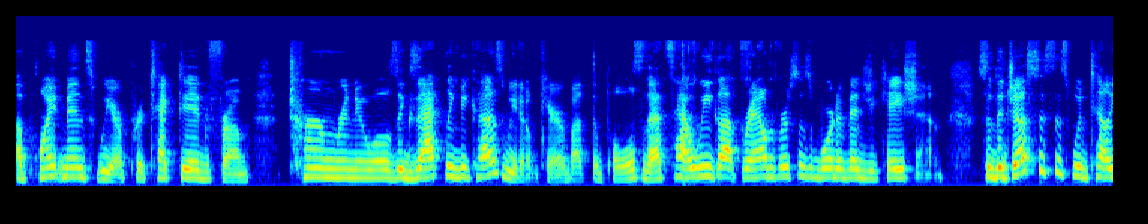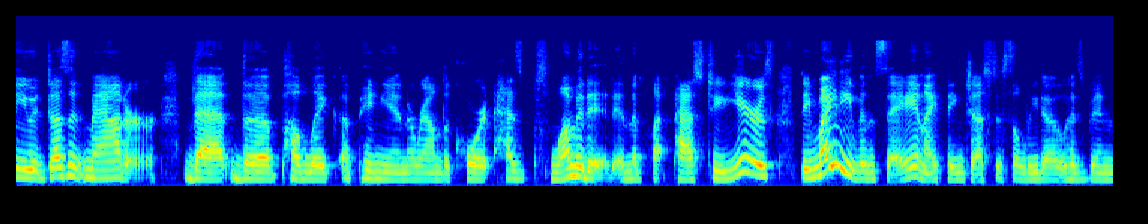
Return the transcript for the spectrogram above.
appointments. We are protected from term renewals exactly because we don't care about the polls. That's how we got Brown versus Board of Education. So the justices would tell you it doesn't matter that the public opinion around the court has plummeted in the past two years. They might even say, and I think Justice Alito has been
